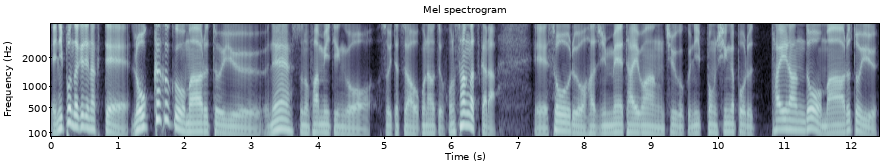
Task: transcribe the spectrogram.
えー日本だけじゃなくて6カ国を回るというね、そのファンミーティングを、そういったツアーを行うという、この3月から、えーソウルをはじめ台湾、中国、日本、シンガポール、タイランドを回るという、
